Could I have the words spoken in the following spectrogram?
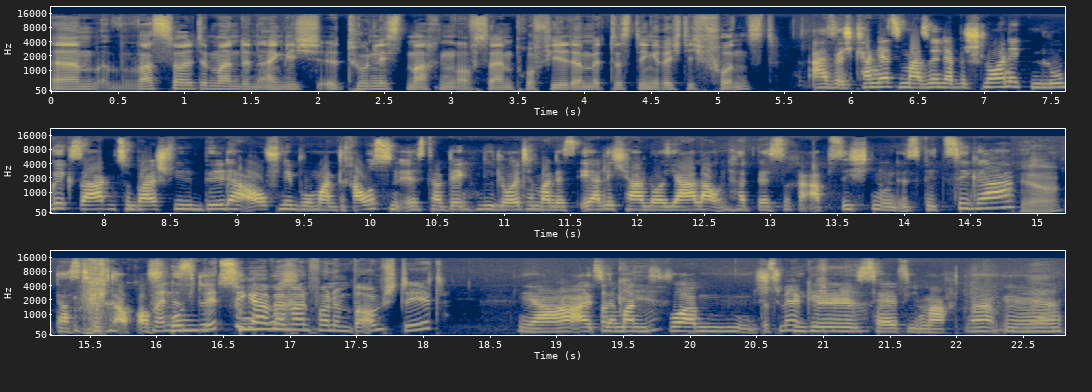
Ähm, was sollte man denn eigentlich äh, tunlichst machen auf seinem Profil, damit das Ding richtig funzt? Also ich kann jetzt mal so in der beschleunigten Logik sagen, zum Beispiel Bilder aufnehmen, wo man draußen ist. Da denken die Leute, man ist ehrlicher, loyaler und hat bessere Absichten und ist witziger. Ja. Das trifft auch auf Man ist Hunde witziger, zu. wenn man vor einem Baum steht. Ja, als wenn man Okay. vor dem Das Spiegel. Selfie macht. Ne? Mhm. Ja.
